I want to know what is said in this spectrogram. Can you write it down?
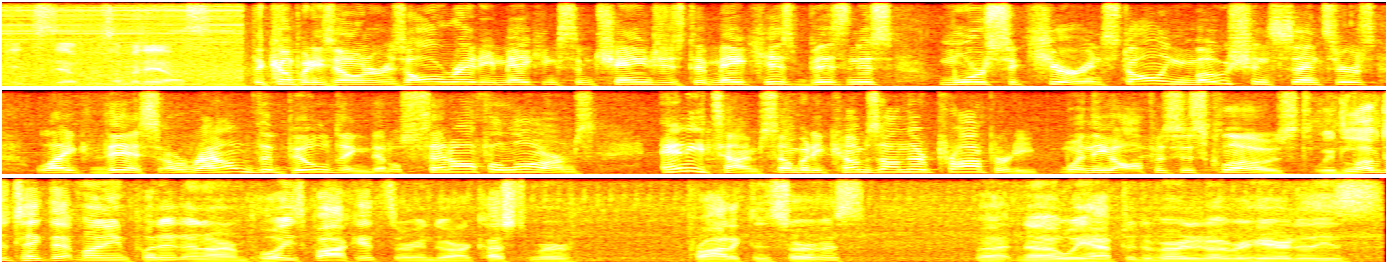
think he'd steal from somebody else. The company's owner is already making some changes to make his business more secure, installing motion sensors like this around the building that'll set off alarms anytime somebody comes on their property when the office is closed. We'd love to take that money and put it in our employees' pockets or into our customer product and service, but no, we have to divert it over here to these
